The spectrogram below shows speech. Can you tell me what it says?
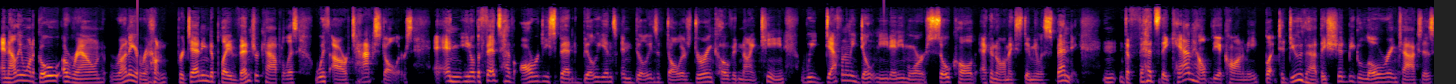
and now they want to go around running around pretending to play venture capitalists with our tax dollars. And, you know, the feds have already spent billions and billions of dollars during COVID 19. We definitely don't need any more so called economic stimulus spending. The feds, they can help the economy, but to do that, they should be lowering taxes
